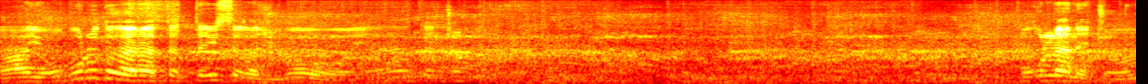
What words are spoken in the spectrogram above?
아, 이 오버로드가 하나 딱떠 있어가지고 약간 좀 뽀글라네 좀.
